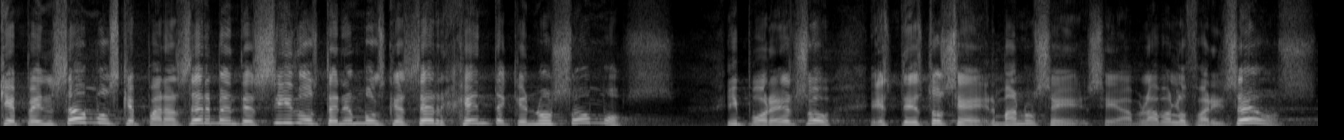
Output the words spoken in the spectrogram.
que pensamos que para ser bendecidos tenemos que ser gente que no somos. Y por eso este, esto, se, hermanos, se, se hablaba a los fariseos.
